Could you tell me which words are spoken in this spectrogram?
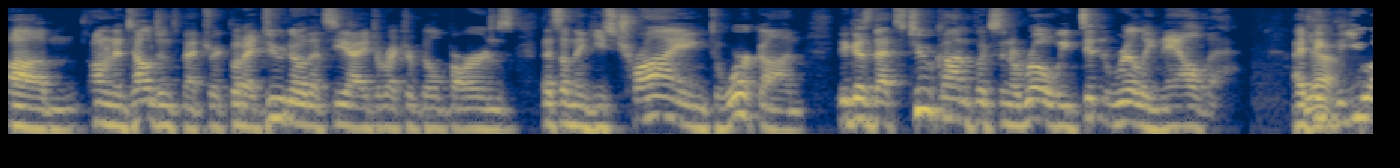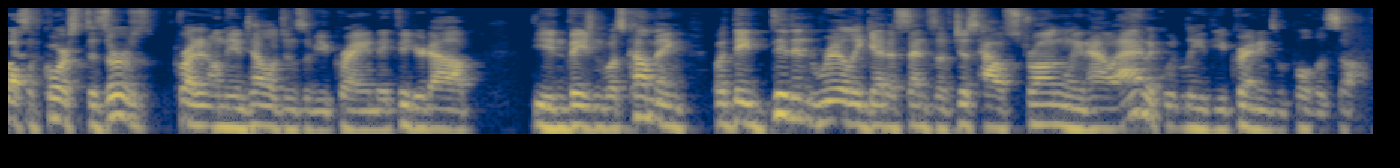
um, on an intelligence metric, but I do know that CIA Director Bill Burns, that's something he's trying to work on because that's two conflicts in a row. We didn't really nail that. I yeah. think the U.S., of course, deserves credit on the intelligence of Ukraine. They figured out the invasion was coming, but they didn't really get a sense of just how strongly and how adequately the Ukrainians would pull this off.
